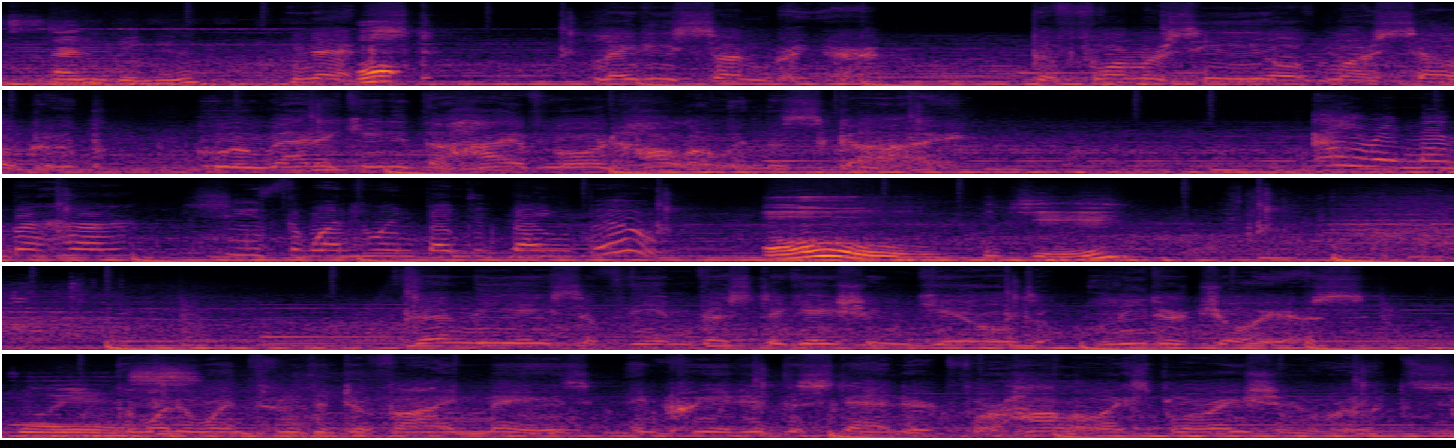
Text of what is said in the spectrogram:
Sunbringer. Next, oh. Lady Sunbringer, the former CEO of Marcel Group, who eradicated the Hive Lord Hollow in the sky. I remember her. She's the one who invented Bangboo. Oh, okay. Then the ace of the Investigation Guild, Leader Joyous, the one who went through the Divine Maze and created the standard for hollow exploration routes.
